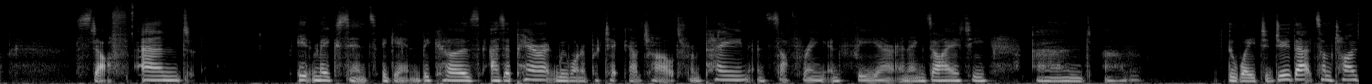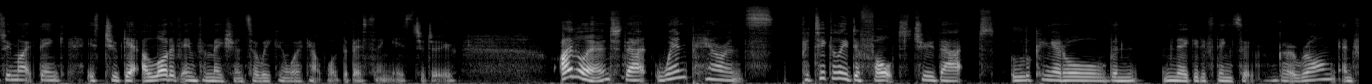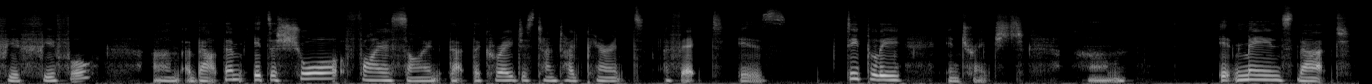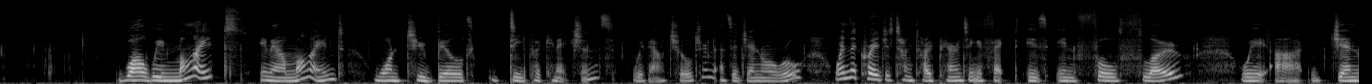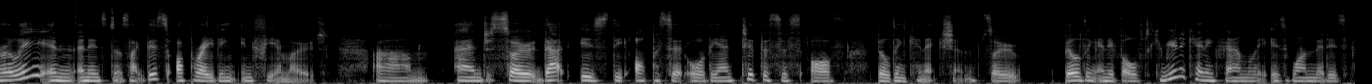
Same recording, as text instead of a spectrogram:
stuff. And it makes sense again because as a parent, we want to protect our child from pain and suffering and fear and anxiety. And um, the way to do that, sometimes we might think, is to get a lot of information so we can work out what the best thing is to do. I've learned that when parents particularly default to that looking at all the negative things that can go wrong and feel fearful, um, about them, it's a surefire sign that the courageous tongue tied parent effect is deeply entrenched. Um, it means that while we might, in our mind, want to build deeper connections with our children as a general rule, when the courageous tongue tied parenting effect is in full flow, we are generally, in an instance like this, operating in fear mode. Um, and so that is the opposite or the antithesis of building connection. So, building an evolved communicating family is one that is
